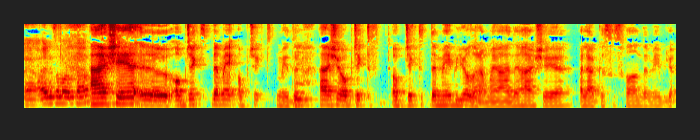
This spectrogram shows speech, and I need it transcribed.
Ee, aynı zamanda Her şeye e, objective deme objective mıydı? Her şeye objective objective demeyi biliyorlar ama yani her şeye alakasız falan demeyi biliyor.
